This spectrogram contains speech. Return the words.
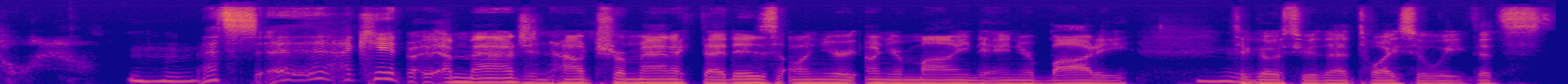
Oh wow. hmm That's uh, I can't imagine how traumatic that is on your on your mind and your body Mm-hmm. to go through that twice a week. That's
